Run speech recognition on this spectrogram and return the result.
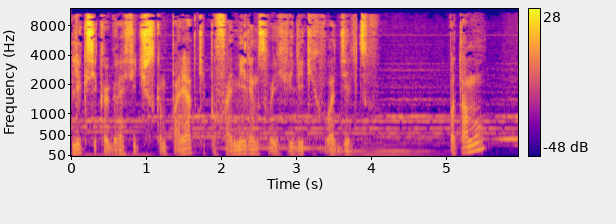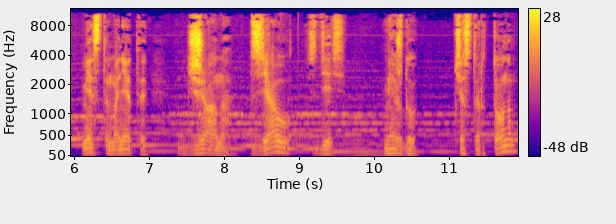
лексикографическом порядке по фамилиям своих великих владельцев. Потому место монеты Джана Дзяу здесь» между Честертоном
